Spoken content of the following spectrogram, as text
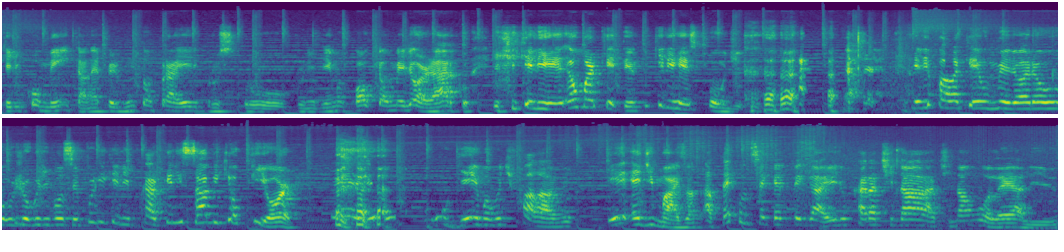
que ele comenta, né, perguntam para ele, pros, pro, pro Neil Gaiman, qual que é o melhor arco, e o que, que ele, é um marqueteiro, o que, que ele responde? ele fala que o melhor é o, o jogo de você. Por que, que ele. Cara, porque ele sabe que é o pior. É, o game, eu vou te falar, viu? É, é demais. Até quando você quer pegar ele, o cara te dá, te dá um olé ali.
